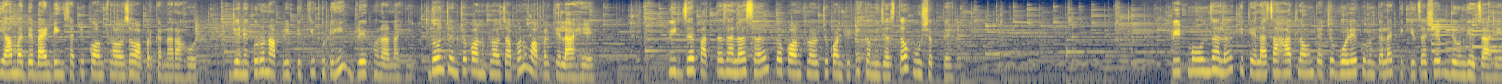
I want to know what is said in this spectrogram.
यामध्ये बँडिंगसाठी कॉर्नफ्लॉवरचा वापर करणार आहोत जेणेकरून आपली टिक्की कुठेही ब्रेक होणार नाही. दोन चमचे कॉर्नफ्लॉवरचा आपण वापर केला आहे. पीठ जर पातळ झालं असेल तर कॉर्नफ्लॉवरची क्वांटिटी कमी जास्त होऊ शकते. पीठ मळून झालं की तेलाचा हात लावून त्याचे गोळे करून त्याला टिक्कीचा शेप देऊन घ्यायचा आहे.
